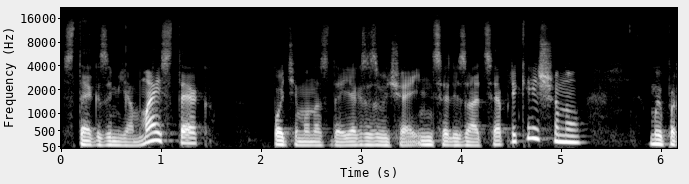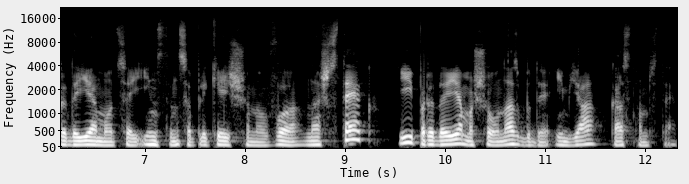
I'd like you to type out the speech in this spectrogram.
стек з ім'ям MyStack. Потім у нас йде, як зазвичай, ініціалізація аплікейшену. Ми передаємо цей інстанс аплікейшену в наш стек, і передаємо, що у нас буде ім'я Custom Stack.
